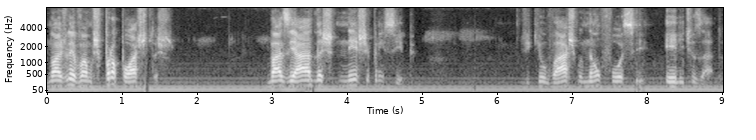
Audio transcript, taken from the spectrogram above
nós levamos propostas baseadas neste princípio, de que o Vasco não fosse elitizado.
